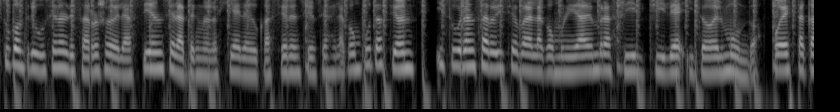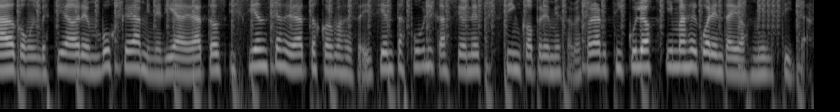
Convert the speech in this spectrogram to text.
su contribución al desarrollo de la ciencia, la tecnología y la educación en ciencias de la computación y su gran servicio para la comunidad en Brasil, Chile y todo el mundo. Fue destacado como investigador en búsqueda, minería de datos y ciencias de datos con más de 600 publicaciones, 5 premios a mejor artículo y más de 42.000 citas.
